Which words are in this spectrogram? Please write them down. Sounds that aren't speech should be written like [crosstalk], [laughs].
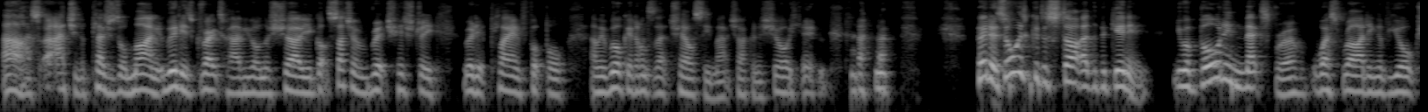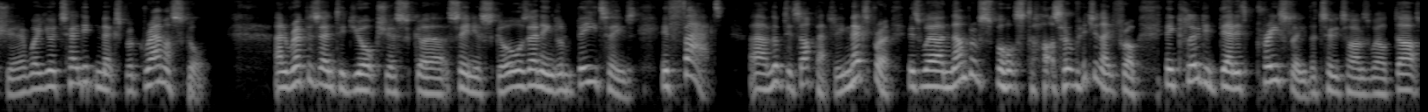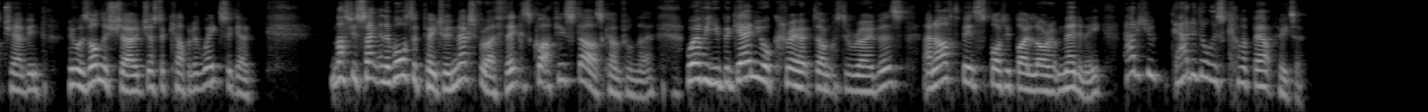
Ah, so actually, the pleasure's all mine. It really is great to have you on the show. You've got such a rich history, really, playing football, and we will get onto that Chelsea match. I can assure you. [laughs] [laughs] Peter, it's always good to start at the beginning you were born in Mexborough, West Riding of Yorkshire, where you attended Mexborough Grammar School and represented Yorkshire uh, senior schools and England B teams. In fact, I uh, looked this up actually. Mexborough is where a number of sports [laughs] stars originate from, including Dennis Priestley, the two times world darts champion, who was on the show just a couple of weeks ago. Must be sank in the water, Peter, in Mexborough, I think, because quite a few stars come from there. However, you began your career at Doncaster Rovers, and after being spotted by Lawrie McMenemy, how did you how did all this come about, Peter?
